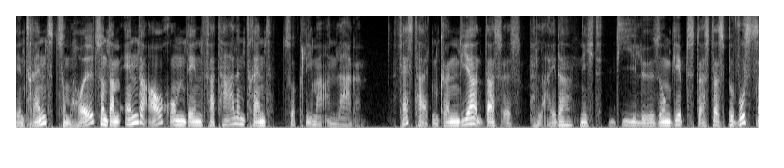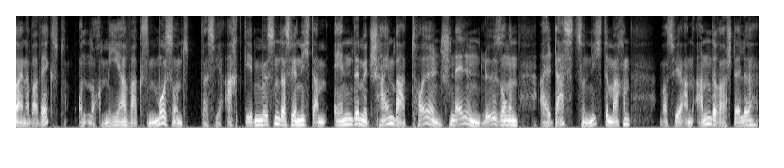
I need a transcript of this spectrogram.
den Trend zum Holz und am Ende auch um den fatalen Trend zur Klimaanlage. Festhalten können wir, dass es leider nicht die Lösung gibt, dass das Bewusstsein aber wächst und noch mehr wachsen muss und dass wir acht geben müssen, dass wir nicht am Ende mit scheinbar tollen, schnellen Lösungen all das zunichte machen, was wir an anderer Stelle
